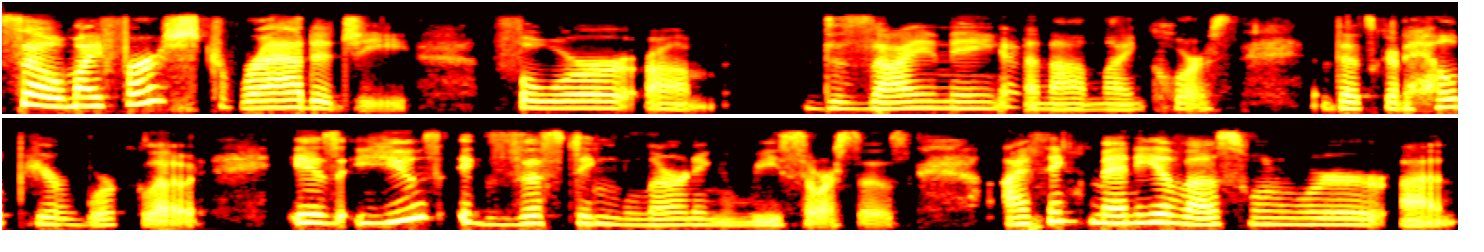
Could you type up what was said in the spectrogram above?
So my first strategy for um, designing an online course that's going to help your workload is use existing learning resources. I think many of us when we're um,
